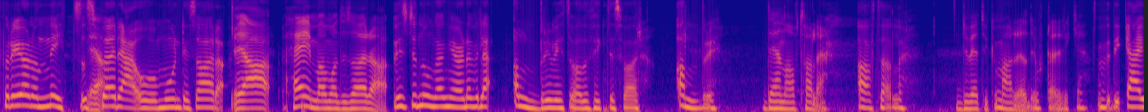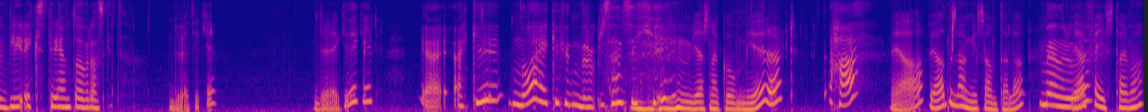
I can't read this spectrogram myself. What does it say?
For å gjøre noe nytt, så Ja. spør jeg jo moren til Sara. Ja, hei, mamma til Sara. Hvis du noen gang gjør det, vil jeg aldri vite hva du fikk til svar. Aldri. Det er en avtale. Avtale. Du vet jo ikke om jeg allerede har gjort det eller ikke. Jeg blir ekstremt overrasket. Du vet ikke. Du er ikke sikker. Jeg er ikke, nå er jeg ikke 100% sikker. Vi har snakka om mye rart. Hæ? Ja, vi hadde lange samtaler. Mener du Vi har det? facetima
